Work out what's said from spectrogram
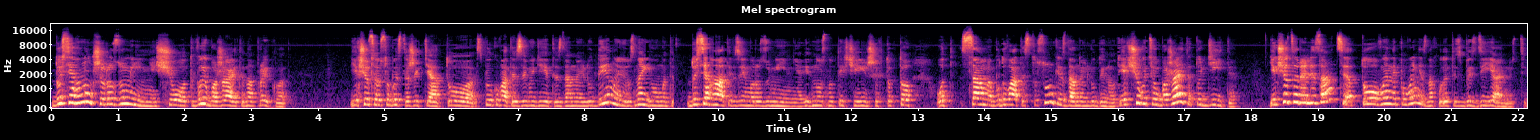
Досягнувши розуміння, що от ви бажаєте, наприклад, якщо це особисте життя, то спілкуватися, взаємодіяти з даною людиною, знайомити, досягати взаєморозуміння відносно тих чи інших. Тобто, от саме будувати стосунки з даною людиною, от якщо ви цього бажаєте, то дійте. Якщо це реалізація, то ви не повинні знаходитись в бездіяльності.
